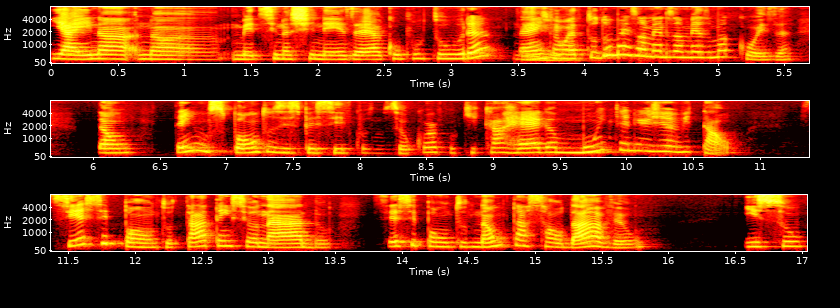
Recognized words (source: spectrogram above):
E aí, na, na medicina chinesa, é acupuntura, né? Então, Entendi. é tudo mais ou menos a mesma coisa. Então, tem uns pontos específicos no seu corpo que carrega muita energia vital. Se esse ponto tá tensionado, se esse ponto não tá saudável, isso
